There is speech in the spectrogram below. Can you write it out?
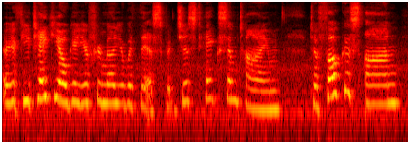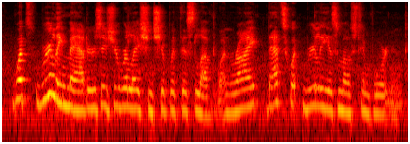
if you take yoga, you're familiar with this, but just take some time to focus on what really matters is your relationship with this loved one, right? That's what really is most important.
